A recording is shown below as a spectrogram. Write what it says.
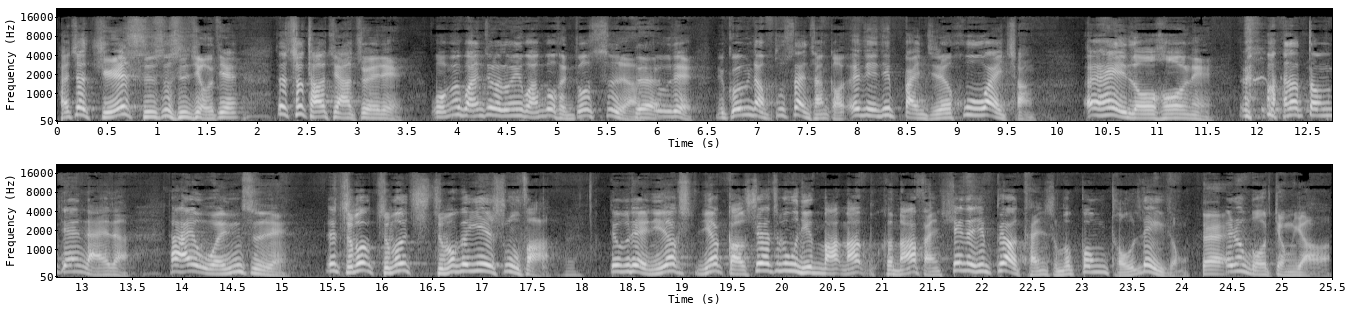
还是要绝食四十九天？这出逃假追嘞。我们玩这个东西玩过很多次啊，对不对？你国民党不擅长搞，而且你板子的户外场，哎嘿，落雨呢。马上冬天来了，它还有蚊子哎，那怎么怎么怎么个夜宿法，对不对？你要你要搞，虽然这个问题麻麻很麻烦，现在先不要谈什么公投内容，对，内容不重要啊，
